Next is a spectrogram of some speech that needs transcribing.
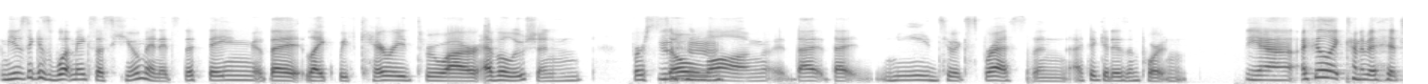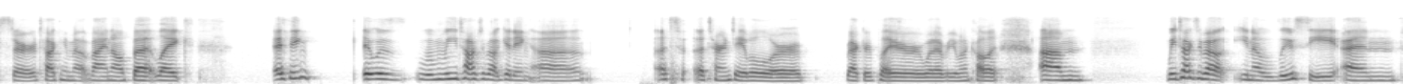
music, is what makes us human. It's the thing that like we've carried through our evolution for so Mhm. long that that need to express and I think it is important. yeah i feel like kind of a hipster talking about vinyl but like i think it was when we talked about getting a a, t- a turntable or a record player or whatever you want to call it um we talked about you know lucy and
